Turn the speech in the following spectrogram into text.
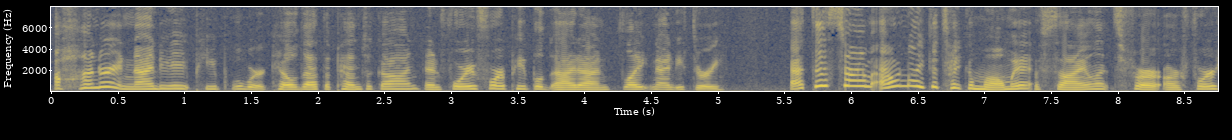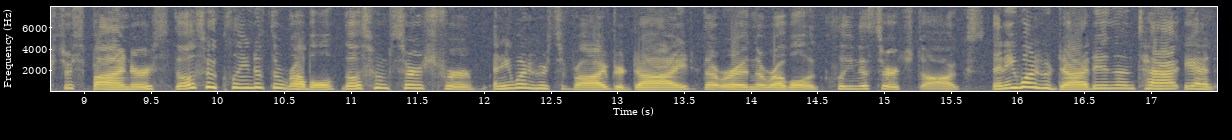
198 people were killed at the Pentagon, and 44 people died on Flight 93. At this time, I would like to take a moment of silence for our first responders, those who cleaned up the rubble, those who searched for anyone who survived or died that were in the rubble and cleaned the search dogs, anyone who died in an attack, and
